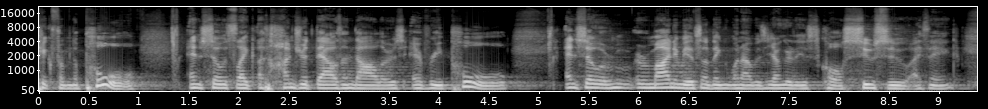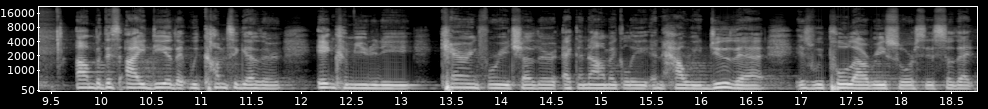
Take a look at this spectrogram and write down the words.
pick from the pool. And so it's like $100,000 every pool. And so it reminded me of something when I was younger they used to call susu, I think. Um, but this idea that we come together in community, caring for each other economically, and how we do that is we pool our resources so that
